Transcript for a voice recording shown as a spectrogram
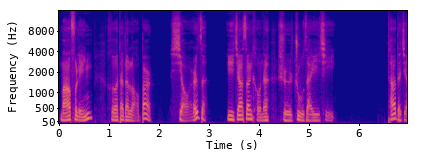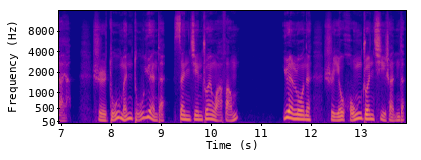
马福林和他的老伴儿、小儿子一家三口呢，是住在一起。他的家呀，是独门独院的三间砖瓦房，院落呢是由红砖砌成的，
